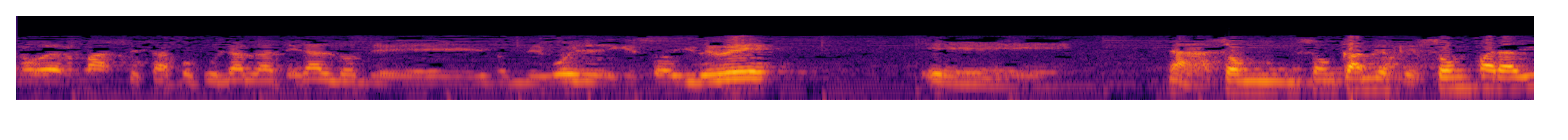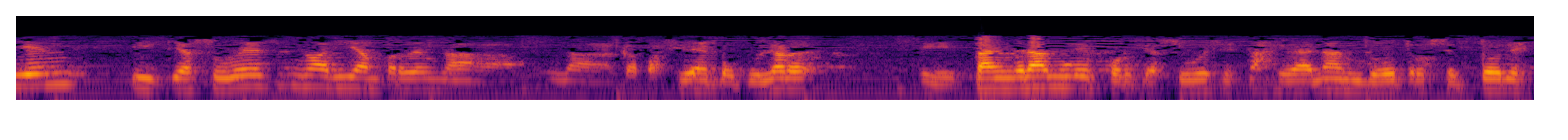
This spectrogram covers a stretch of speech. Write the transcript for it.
no ver más esa popular lateral donde, donde voy desde que soy bebé. Eh, nada, son, son cambios que son para bien y que a su vez no harían perder una, capacidad popular eh, tan grande porque a su vez estás ganando otros sectores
